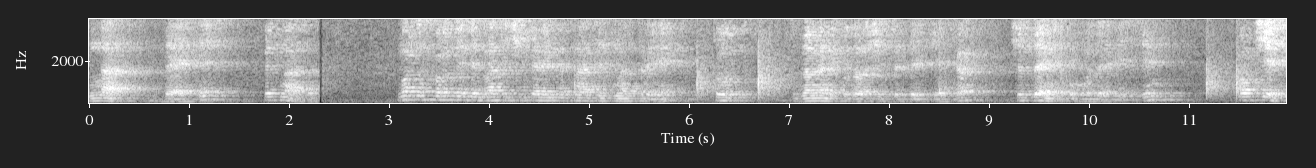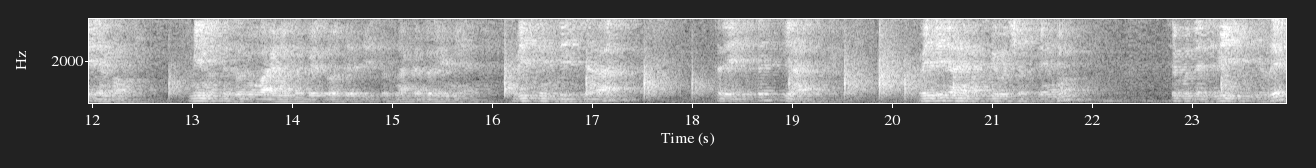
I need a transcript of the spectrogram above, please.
на 10 15. Можна скоротити 24 15 на 3. Тут в знаменнику залишиться п'ятірка. Чисельнику буде 8. Обчислюємо. Мінус не забуваємо записувати після знака дорівнює. 80, 35. Виділяємо цілу частину. Це буде 2 цілих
